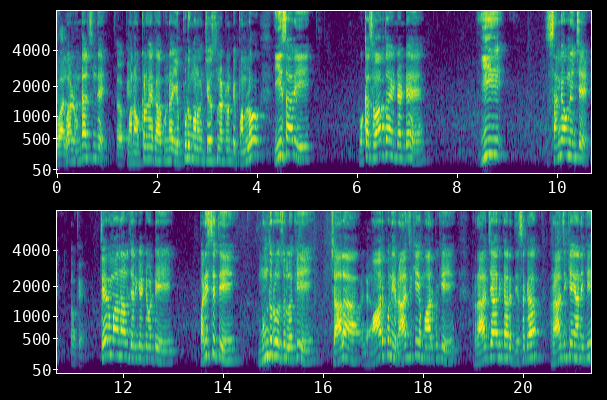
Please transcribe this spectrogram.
వాళ్ళు. ఉండాల్సిందే. మన ఒక్కడమే కాకుండా ఎప్పుడు మనం చేస్తున్నటువంటి పనిలో ఈసారి ఒక స్వార్థం ఏంటంటే ఈ సంఘం నుంచే ఓకే తీర్మానాలు జరిగేటువంటి పరిస్థితి ముందు రోజుల్లోకి చాలా మార్పుని రాజకీయ మార్పుకి రాజ్యాధికార దిశగా రాజకీయానికి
